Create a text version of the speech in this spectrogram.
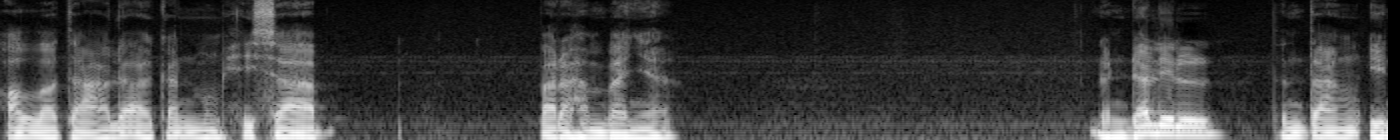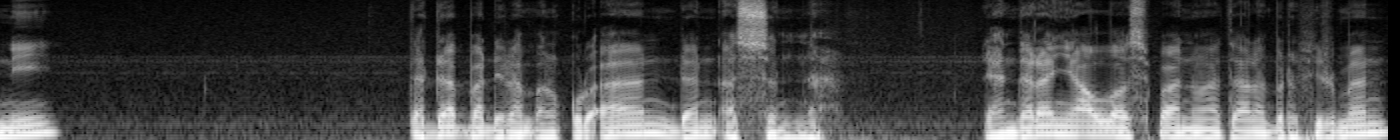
Allah Ta'ala akan menghisap para hambanya. Dan dalil tentang ini terdapat dalam Al-Quran dan As-Sunnah. Di antaranya Allah Subhanahu wa taala berfirman,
